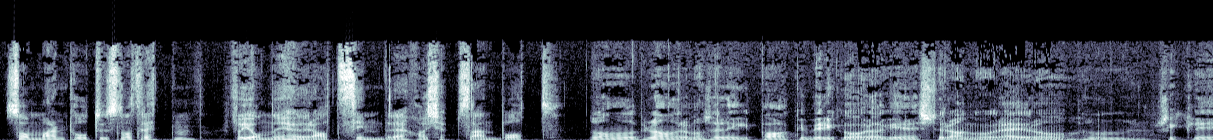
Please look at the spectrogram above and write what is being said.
Sommeren 2013 får Jonny høre at Sindre har kjøpt seg en båt. Så han hadde planer om å legge på Aker Brygge og lage restaurant og greier. Og sånn skikkelig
